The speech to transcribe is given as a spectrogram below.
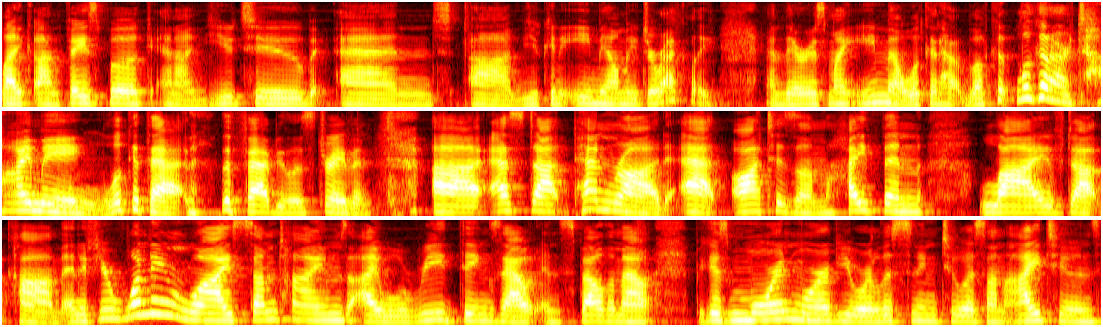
like on Facebook and on YouTube, and um, you can email me directly. And there is my email. Look at how look at look at our timing. Look at that, the fabulous Traven. Uh, Penrod at autism hyphen live.com. And if you're wondering why sometimes I will read things out and spell them out, because more and more of you are listening to us on iTunes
